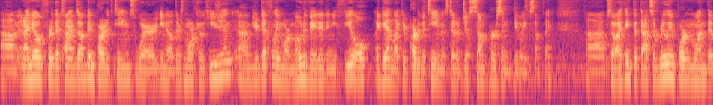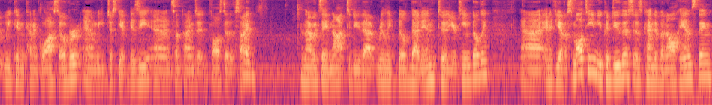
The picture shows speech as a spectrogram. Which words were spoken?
Um, and I know for the times I've been part of teams where, you know, there's more cohesion, um, you're definitely more motivated and you feel, again, like you're part of a team instead of just some person doing something. Uh, so I think that that's a really important one that we can kind of gloss over and we just get busy and sometimes it falls to the side. And I would say not to do that, really build that into your team building. Uh, and if you have a small team, you could do this as kind of an all hands thing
